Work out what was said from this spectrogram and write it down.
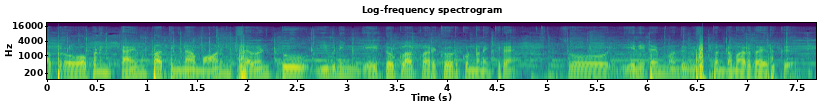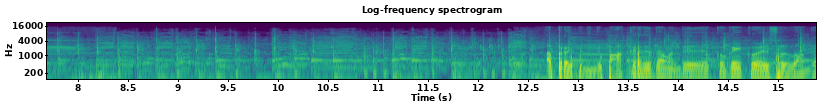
அப்புறம் ஓப்பனிங் டைம் பார்த்தீங்கன்னா morning seven to evening eight o'clock வரைக்கும் இருக்கும்னு நினைக்கிறேன். ஸோ எனி டைம் வந்து விசிட் பண்ணுற மாதிரி தான் இருக்குது அப்புறம் இப்போ நீங்கள் பார்க்குறது தான் வந்து குகை கோயில் சொல்லுவாங்க.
